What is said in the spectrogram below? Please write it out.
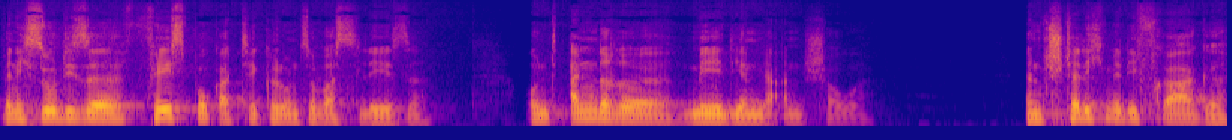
wenn ich so diese Facebook-Artikel und sowas lese und andere Medien mir anschaue, dann stelle ich mir die Frage,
